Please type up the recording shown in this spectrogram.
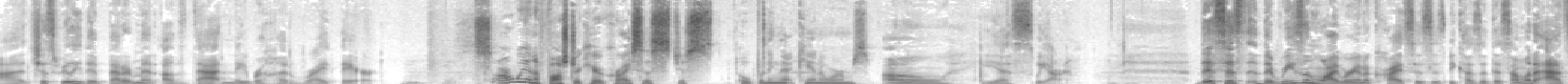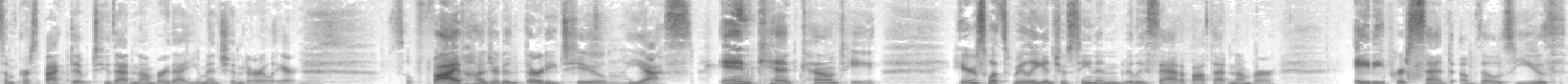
uh, just really the betterment of that neighborhood right there. So are we in a foster care crisis? Just opening that can of worms? Oh, yes, we are. This is the reason why we're in a crisis is because of this. I want to add some perspective to that number that you mentioned earlier. So 532, yes, in Kent County. Here's what's really interesting and really sad about that number 80% of those youth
